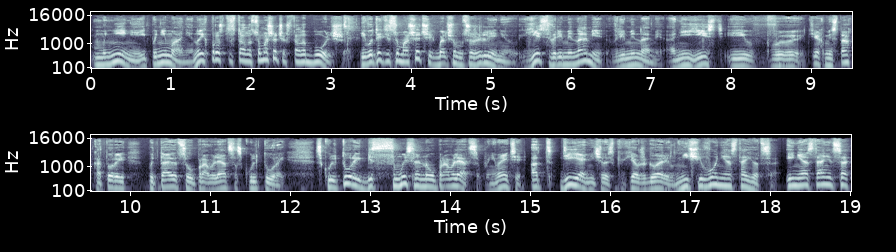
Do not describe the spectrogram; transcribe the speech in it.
мнение и понимание. Но их просто стало, сумасшедших стало больше. И вот эти сумасшедшие, к большому сожалению, есть временами, временами, они есть и в тех местах, которые пытаются управляться с культурой. С культурой бессмысленно управляться, понимаете? От деяний человека, как я уже говорил, ничего не остается. И не останется...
